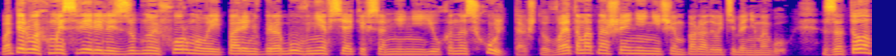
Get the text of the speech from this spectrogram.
Во-первых, мы сверились с зубной формулой, и парень в гробу вне всяких сомнений Юханас Хульт, так что в этом отношении ничем порадовать тебя не могу. Зато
